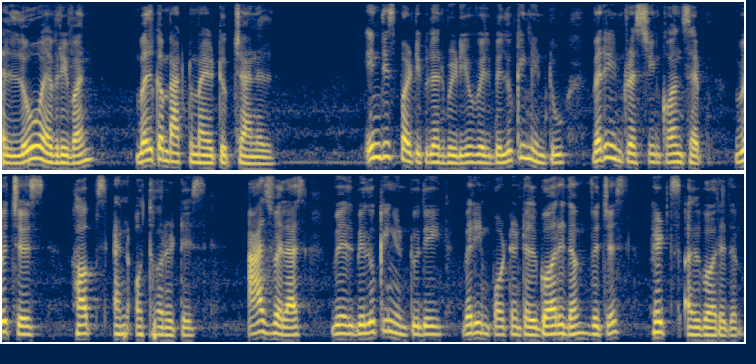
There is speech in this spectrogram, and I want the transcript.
Hello everyone, welcome back to my YouTube channel. In this particular video, we'll be looking into very interesting concept which is hubs and authorities as well as we'll be looking into the very important algorithm which is HITS algorithm.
